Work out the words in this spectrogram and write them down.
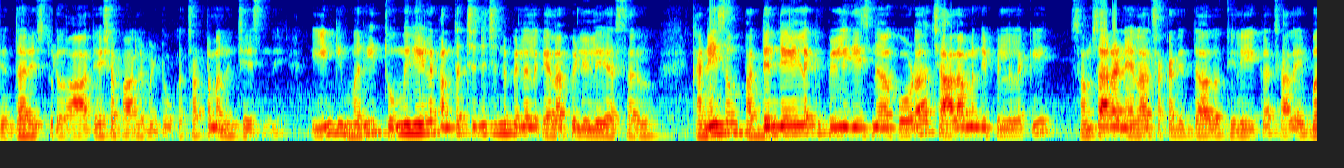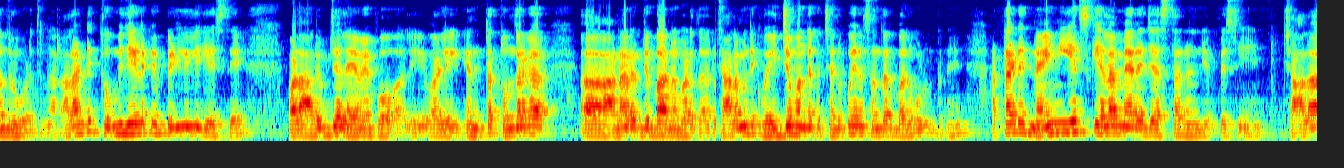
నిర్ధారిస్తూ ఆ దేశ పార్లమెంటు ఒక చట్టం అనేది చేసింది. ఏంటి మరీ తొమ్మిదేళ్ళకు అంత చిన్న చిన్న పిల్లలకి ఎలా పెళ్ళిళ్ళు చేస్తారు? కనీసం పద్దెనిమిది ఏళ్ళకి పెళ్ళి చేసినా కూడా చాలామంది పిల్లలకి సంసారాన్ని ఎలా చక్కదిద్దాలో తెలియక చాలా ఇబ్బందులు పడుతున్నారు. అలాంటి తొమ్మిదేళ్ళకి పెళ్ళిళ్ళు చేస్తే వాళ్ళ ఆరోగ్యాలు ఏమైపోవాలి? వాళ్ళు ఎంత తొందరగా అనారోగ్య బారిన పడతారు? చాలామందికి వైద్యం అందక చనిపోయిన సందర్భాలు కూడా ఉంటున్నాయి. అట్లాంటి నైన్ ఇయర్స్కి ఎలా మ్యారేజ్ చేస్తారని చెప్పేసి చాలా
